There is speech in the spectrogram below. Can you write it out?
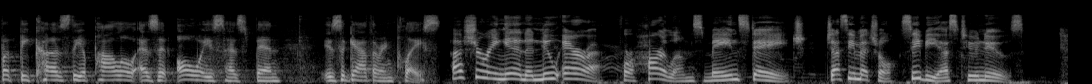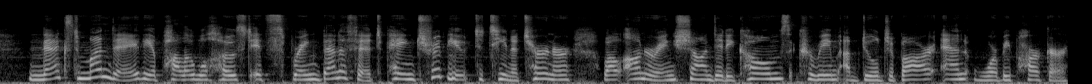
but because the Apollo, as it always has been, is a gathering place. Ushering in a new era for Harlem's main stage. Jessi Mitchell, CBS 2 News. Next Monday, the Apollo will host its spring benefit, paying tribute to Tina Turner while honoring Sean Diddy Combs, Kareem Abdul-Jabbar, and Warby Parker.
